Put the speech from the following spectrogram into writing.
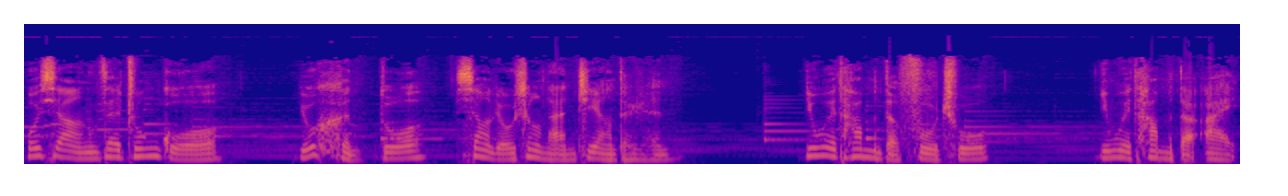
我想，在中国有很多像刘胜兰这样的人，因为他们的付出，因为他们的爱，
